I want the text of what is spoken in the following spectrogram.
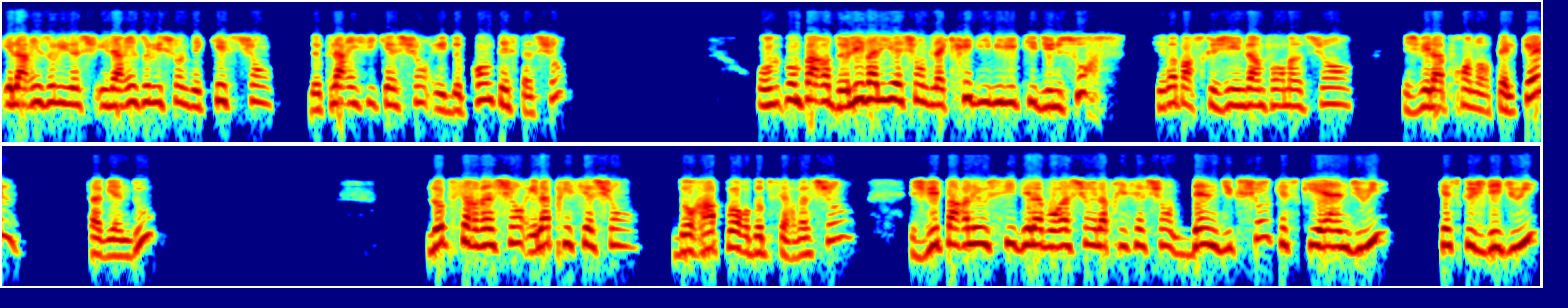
et, la résolution, des questions de clarification et de contestation. On, parle de l'évaluation de la crédibilité d'une source. Ce n'est pas parce que j'ai une information, je vais la prendre telle qu'elle. Ça vient d'où? L'observation et l'appréciation de rapports d'observation. Je vais parler aussi d'élaboration et l'appréciation d'induction. Qu'est-ce qui est induit? Qu'est-ce que je déduis?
